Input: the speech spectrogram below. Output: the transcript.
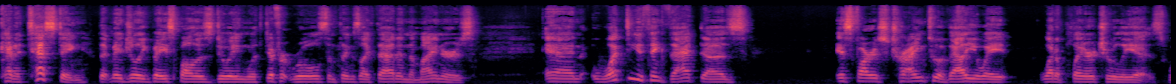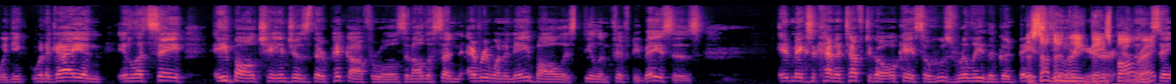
kind of testing that major league baseball is doing with different rules and things like that in the minors And what do you think that does as far as trying to evaluate what a player truly is? When you when a guy in in let's say A ball changes their pickoff rules and all of a sudden everyone in A ball is stealing 50 bases, it makes it kind of tough to go, okay, so who's really the good base? The Southern League here? baseball, right? Say,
